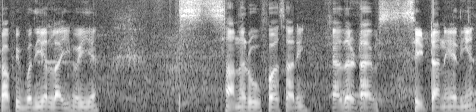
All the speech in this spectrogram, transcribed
ਕਾਫੀ ਵਧੀਆ ਲਾਈ ਹੋਈ ਆ। ਸਨ ਰੂਫ ਆ ਸਾਰੀ ਲੈਦਰ ਟਾਈਪ ਸੀਟਾਂ ਨੇ ਇਹਦੀਆਂ।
